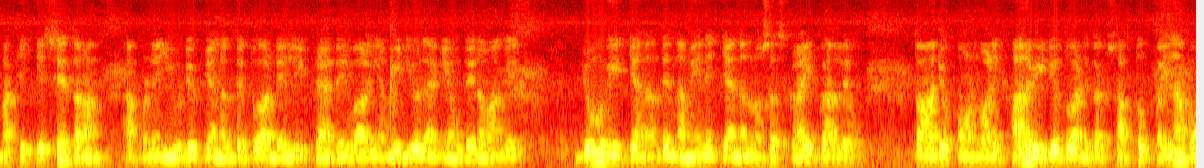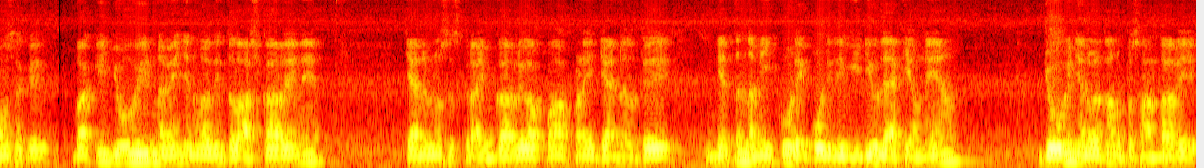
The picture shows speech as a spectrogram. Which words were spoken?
ਬਾਕੀ ਇਸੇ ਤਰ੍ਹਾਂ ਆਪਣੇ YouTube ਚੈਨਲ ਤੇ ਤੁਹਾਡੇ ਲਈ ਫਾਇਦੇ ਵਾਲੀਆਂ ਵੀਡੀਓ ਲੈ ਕੇ ਆਉਂਦੇ ਰਵਾਂਗੇ। ਜੋ ਵੀ ਚੈਨਲ ਤੇ ਨਵੇਂ ਨੇ ਚੈਨਲ ਨੂੰ ਸਬਸਕ੍ਰਾਈਬ ਕਰ ਲਿਓ ਤਾਂ ਜੋ ਆਉਣ ਵਾਲੀ ਹਰ ਵੀਡੀਓ ਤੁਹਾਡੇ ਤੱਕ ਸਭ ਤੋਂ ਪਹਿਲਾਂ ਪਹੁੰਚ ਸਕੇ। ਬਾਕੀ ਜੋ ਵੀ ਨਵੇਂ ਜਾਨਵਰ ਦੀ ਤਲਾਸ਼ ਕਰ ਰਹੇ ਨੇ ਚੈਨਲ ਨੂੰ ਸਬਸਕ੍ਰਾਈਬ ਕਰ ਲਿਓ। ਆਪਾਂ ਆਪਣੇ ਚੈਨਲ ਤੇ ਨਿਤ ਨਵੀਂ ਘੋੜੇ ਘੋੜੀ ਦੀ ਵੀਡੀਓ ਲੈ ਕੇ ਆਉਂਦੇ ਆ ਜੋ ਵੀ ਜਾਨਵਰ ਤੁਹਾਨੂੰ ਪਸੰਦ ਆਵੇ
